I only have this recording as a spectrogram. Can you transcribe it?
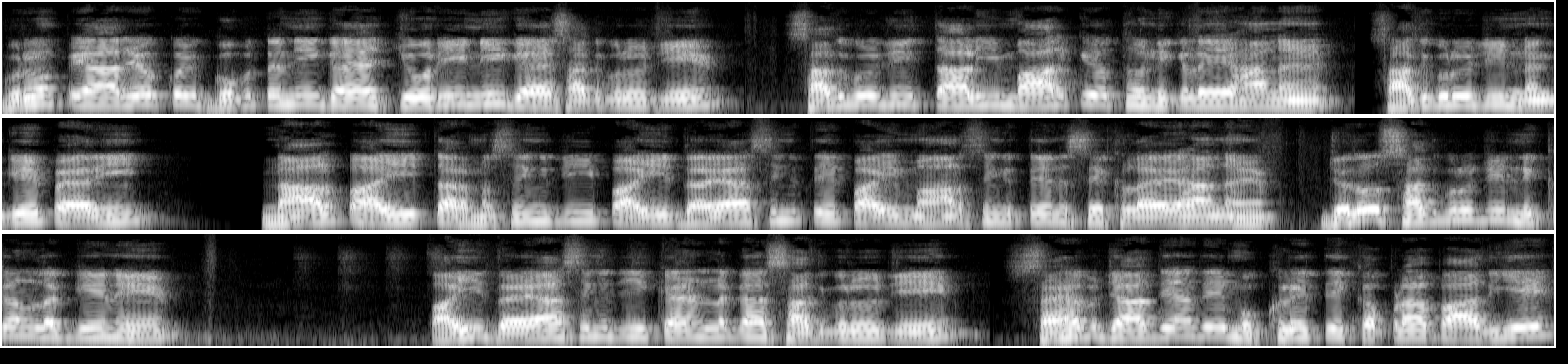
ਗੁਰੂ ਪਿਆਰਿਓ, ਕੋਈ ਗੁਪਤ ਨਹੀਂ ਗਏ, ਚੋਰੀ ਨਹੀਂ ਗਏ ਸਤਿਗੁਰੂ ਜੀ। ਸਤਿਗੁਰੂ ਜੀ ਤਾਲੀ ਮਾਰ ਕੇ ਉੱਥੋਂ ਨਿਕਲੇ ਹਨ। ਸਤਿਗੁਰੂ ਜੀ ਨੰਗੇ ਪੈਰੀ ਨਾਲ ਭਾਈ ਧਰਮ ਸਿੰਘ ਜੀ, ਭਾਈ ਦਇਆ ਸਿੰਘ ਤੇ ਭਾਈ ਮਾਨ ਸਿੰਘ ਤਿੰਨ ਸਿੱਖ ਲਏ ਹਨ। ਜਦੋਂ ਸਤਿਗੁਰੂ ਜੀ ਨਿਕਲਣ ਲੱਗੇ ਨੇ, ਭਾਈ ਦਇਆ ਸਿੰਘ ਜੀ ਕਹਿਣ ਲੱਗਾ, ਸਤਿਗੁਰੂ ਜੀ, ਸਹਿਬਜ਼ਾਦਿਆਂ ਦੇ ਮੁਖੜੇ ਤੇ ਕਪੜਾ ਪਾ ਦਈਏ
